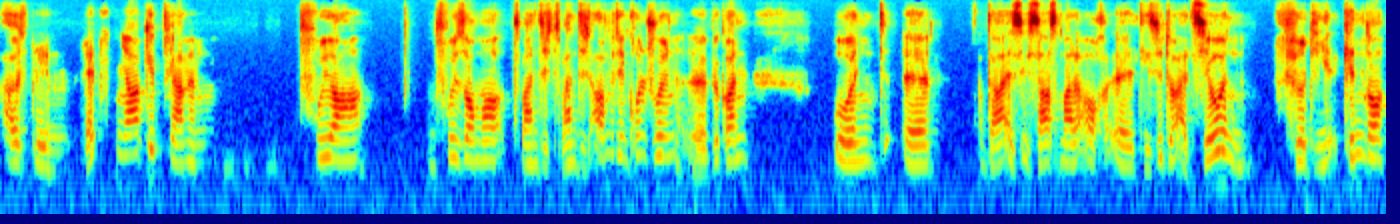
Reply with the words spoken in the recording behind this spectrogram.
aus dem letzten Jahr gibt. Wir haben im Frühjahr, im Frühsommer 2020 auch mit den Grundschulen äh, begonnen. Und äh, da ist, ich sag's mal, auch äh, die Situation für die Kinder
